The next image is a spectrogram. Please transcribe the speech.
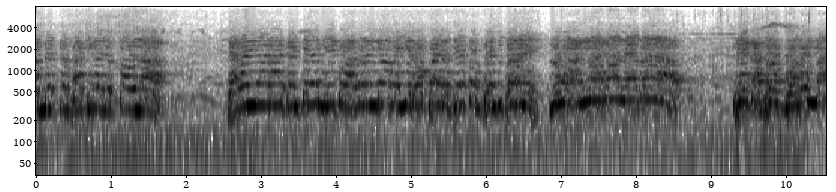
అంబేద్కర్ సాక్షిగా చెప్తా ఉన్నా తెలంగాణ కంటే మీకు అదనంగా వెయ్యి రూపాయల జీతం పెంచుతానని నీకు అసలు బుర్ర ఉందా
